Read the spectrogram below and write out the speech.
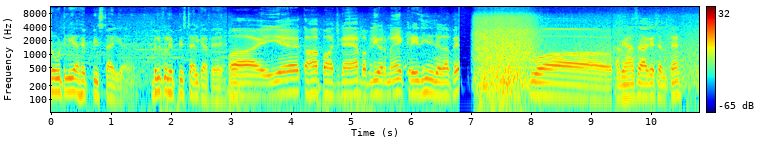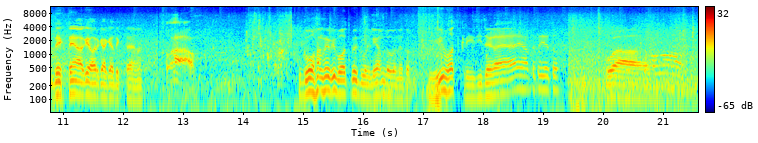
टोटली हिप्पी स्टाइल का है बिल्कुल हिप्पी स्टाइल कैफ़े है। और ये कहाँ पहुँच गए हैं? बबली और मैं क्रेजी जगह पे। वो अब यहाँ से आगे चलते हैं। देखते हैं आगे और क्या क्या दिखता है हमें गोवा में भी बहुत कुछ ढूंढ लिया हम लोगों ने तो। ये भी बहुत क्रेजी जगह है यार यहाँ पे तो ये तो। वाह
